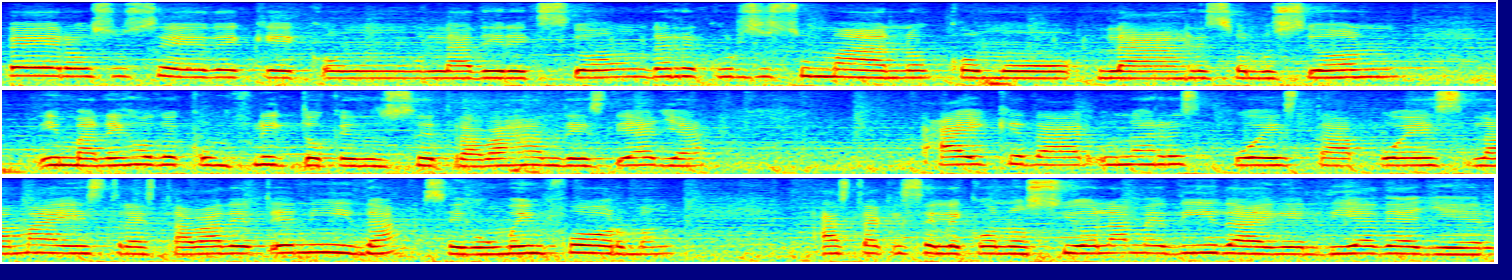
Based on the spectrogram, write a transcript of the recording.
pero sucede que con la dirección de recursos humanos, como la resolución y manejo de conflictos que se trabajan desde allá, hay que dar una respuesta, pues la maestra estaba detenida, según me informan, hasta que se le conoció la medida en el día de ayer,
